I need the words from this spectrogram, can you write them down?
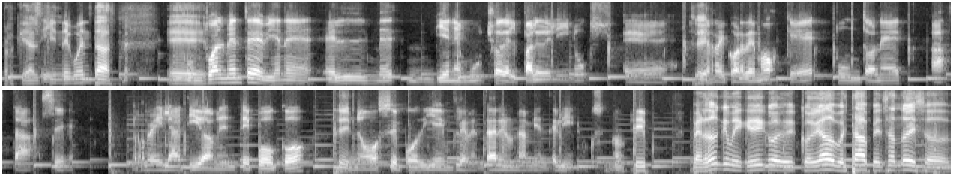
Porque al fin de cuentas. Eh, Puntualmente viene, él viene mucho del palo de Linux. Eh, y recordemos que .NET hasta hace relativamente poco no se podía implementar en un ambiente Linux, ¿no? Sí, perdón que me quedé colgado porque estaba pensando eso.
